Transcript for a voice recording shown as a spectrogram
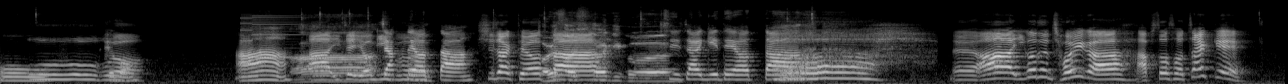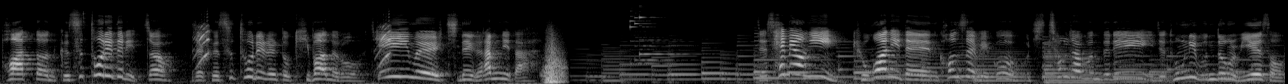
오. 오 뭐야? 대박. 아 아, 이제 여기 시작되었다. 시작되었다. 벌써 시작이군. 시작이 되었다. 아, 네, 아 이거는 저희가 앞서서 짧게 보았던 그 스토리들 있죠. 이제 그 스토리를 또 기반으로 게임을 진행을 합니다. 이제 세 명이 교관이 된 컨셉이고 시청자분들이 이제 독립운동을 위해서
